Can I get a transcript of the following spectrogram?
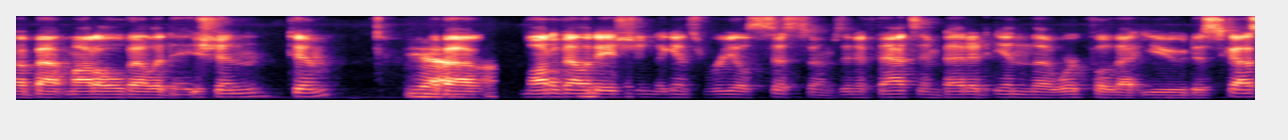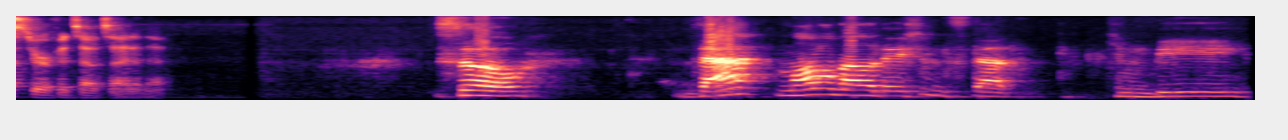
about model validation, Tim. Yeah. about model validation against real systems and if that's embedded in the workflow that you discussed or if it's outside of that. So that model validation step can be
